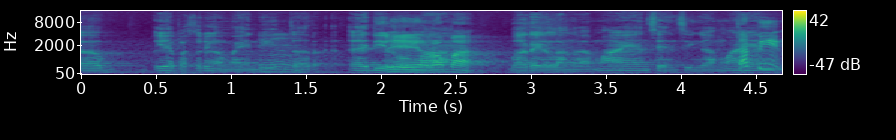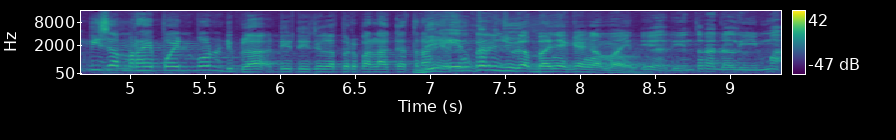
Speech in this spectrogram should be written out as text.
Eh, iya Pastore nggak main di Inter. Eh di Di Roma. Roma. Barella nggak main, Sensi nggak main. Tapi bisa meraih poin-poin di, bela- di, di, di beberapa laga Di terakhir. Inter juga banyak yang nggak main. Iya di Inter ada lima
